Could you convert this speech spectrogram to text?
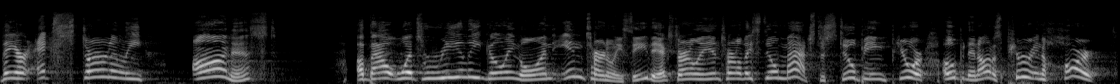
They are externally honest about what's really going on internally. See, the external and internal, they still match. They're still being pure, open, and honest, pure in heart.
